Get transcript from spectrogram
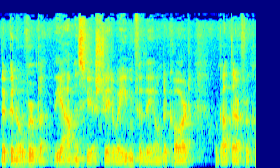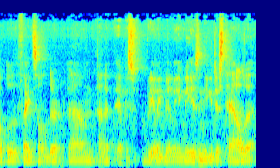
looking over. But the atmosphere straight away, even for the undercard, we got there for a couple of the fights under, um, and it, it was really, really amazing. You could just tell that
